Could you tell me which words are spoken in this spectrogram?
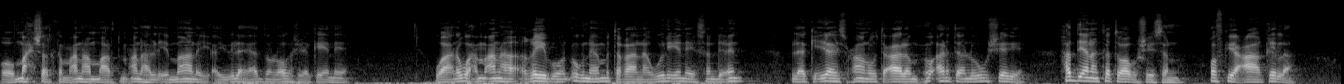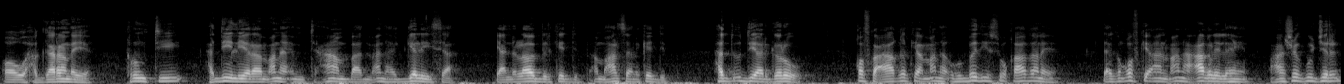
oo maxsharka macnaha maarata macnaha la imaanayo ayuu ilahay haddan looga sheekeynaya waana wax macnaha qeyb oon ognahay mataqaanaa weli inaysan dhicin. Laakiin ilaahay subxaana wa tacaala muxuu arrintaa noogu sheegaya haddii aanan ka tabaabushaysanno qofkii caaqil ah oo wax garanaya runtii haddii la yihahdo macnaha imtixaan baad macnaha gelaysaa yani laba bil kadib ama hal sano kadib hadda u diyaar garow qofka caaqilka macnaha hubadiisu qaadanaya. Laakiin qofkii aan macnaha caqli lahayn waxaan shak ku jirin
